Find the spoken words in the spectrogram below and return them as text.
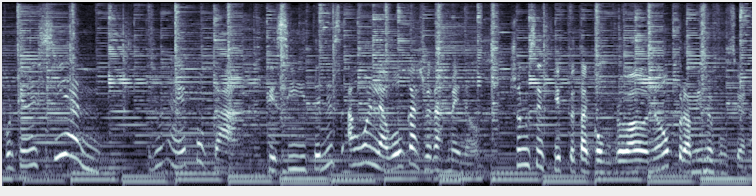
Porque decían en una época que si tenés agua en la boca lloras menos. Yo no sé si esto está comprobado o no, pero a mí me funciona.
